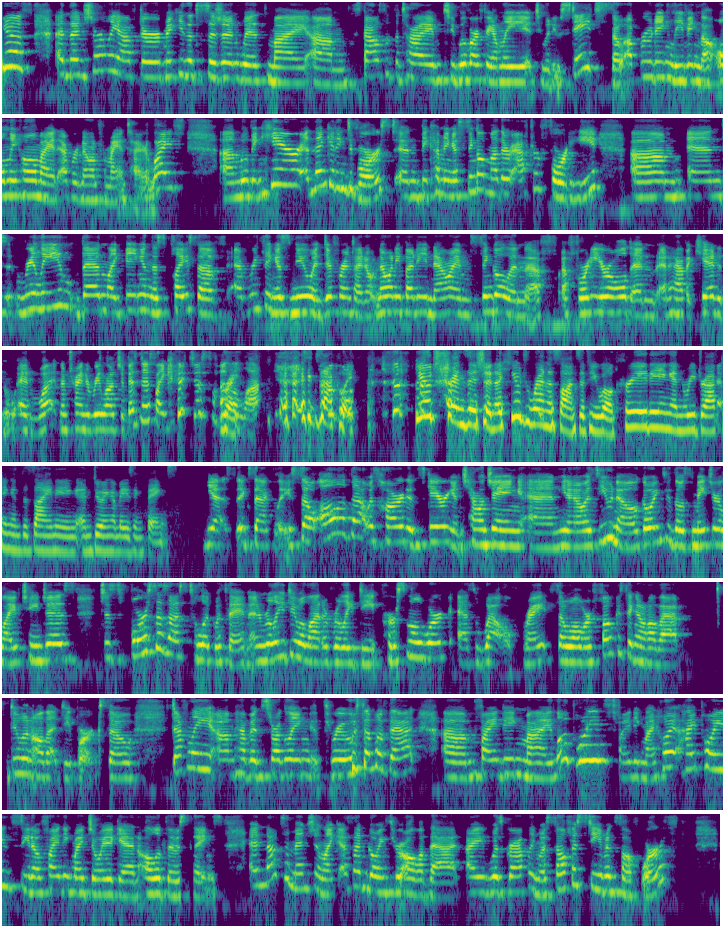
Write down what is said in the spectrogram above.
yes. And then shortly after making the decision with my um, spouse at the time to move our family to a new state, so uprooting, leaving the only home I had ever known for my entire life, uh, moving here, and then getting divorced and becoming a single mother after 40. Um, and really then like being in this place of everything is new and different. I don't know anybody. Now I'm single and a 40 year old and, and have a kid and, and what? And I'm trying to relaunch a business. Like just right. a lot. exactly. huge transition, a huge renaissance, if you will, creating and redrafting and designing and doing amazing things. Yes, exactly. So all of that was hard and scary and challenging. And, you know, as you know, going through those major life changes just forces us to look within and really do a lot of really deep personal work as well, right? So while we're focusing on all that, doing all that deep work. So definitely um, have been struggling through some of that, um, finding my low points, finding my high points, you know, finding my joy again, all of those things. And not to mention, like, as I'm going through all of that, I was grappling with self-esteem and self-worth.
